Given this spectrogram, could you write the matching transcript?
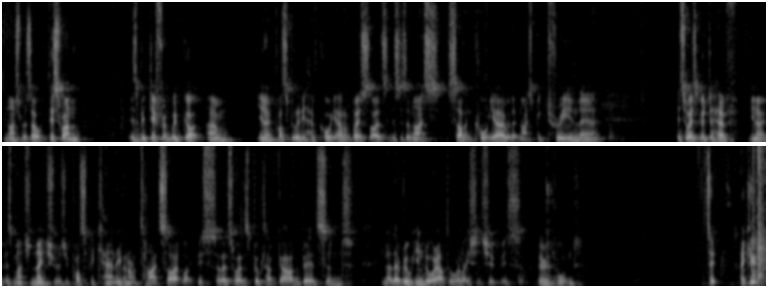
nice result. This one is a bit different. We've got um, you know, possibility to have courtyard on both sides. This is a nice southern courtyard with that nice big tree in there. It's always good to have, you know, as much nature as you possibly can, even on a tight site like this. So that's why there's built up garden beds and, you know, that real indoor-outdoor relationship is very important. That's it. Thank you. Thank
